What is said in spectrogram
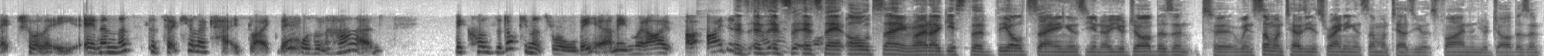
factually. And in this particular case, like, that wasn't hard because the documents were all there. I mean, when I I, I didn't. It's it's, it's, it's that old saying, right? I guess the the old saying is, you know, your job isn't to when someone tells you it's raining and someone tells you it's fine, and your job isn't,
